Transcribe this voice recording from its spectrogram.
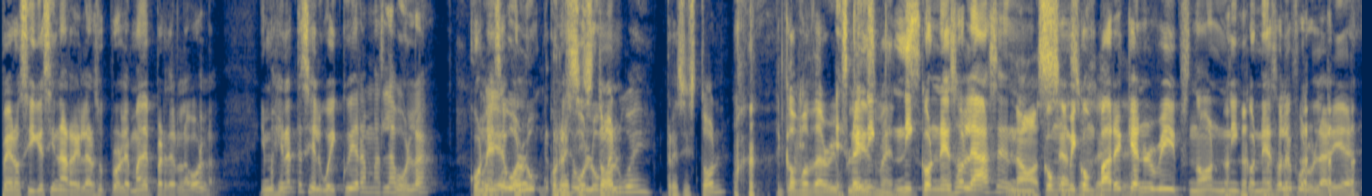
pero sigue sin arreglar su problema de perder la bola. Imagínate si el güey cuidara más la bola con, Oye, ese, volu- con ese Resistol, volumen. güey. Resistol. Como The Es que ni, con eso le hacen, No como mi compadre. Keanu Reeves, no, ni con eso le furularía.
